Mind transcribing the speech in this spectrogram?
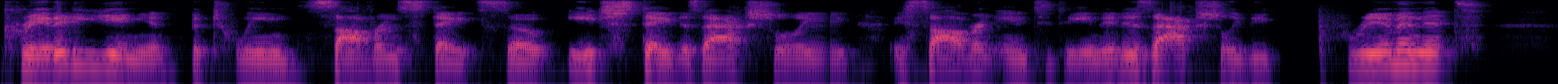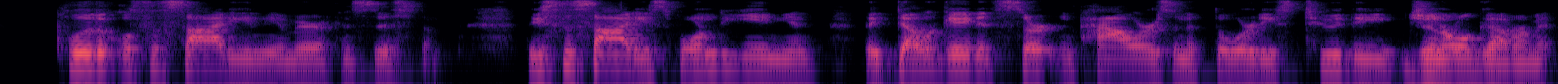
created a union between sovereign states. So each state is actually a sovereign entity, and it is actually the preeminent political society in the American system. These societies formed a union, they delegated certain powers and authorities to the general government,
